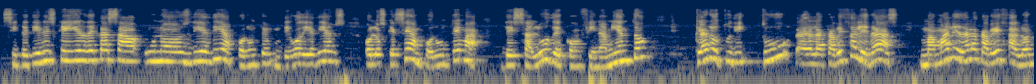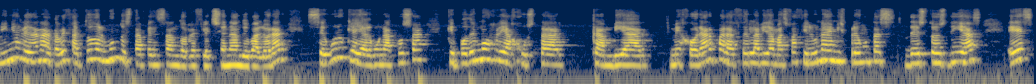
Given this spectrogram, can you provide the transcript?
si te tienes que ir de casa unos 10 días, por un digo 10 días o los que sean, por un tema de salud, de confinamiento, claro, tú, tú a la cabeza le das, mamá le da la cabeza, los niños le dan a la cabeza, todo el mundo está pensando, reflexionando y valorar, seguro que hay alguna cosa que podemos reajustar, cambiar, mejorar para hacer la vida más fácil. Una de mis preguntas de estos días es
